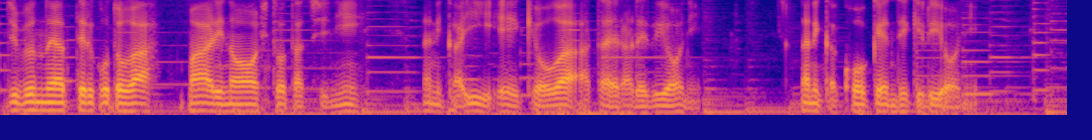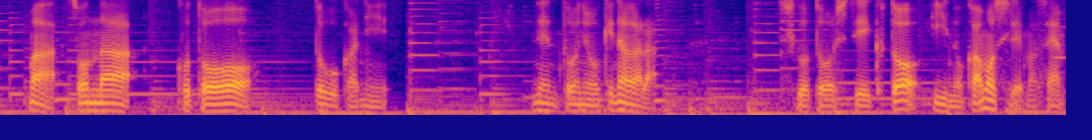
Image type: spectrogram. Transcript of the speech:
自分のやってることが周りの人たちに何かいい影響が与えられるように何か貢献できるようにまあそんなことをどこかに念頭に置きながら仕事をしていくといいのかもしれません。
